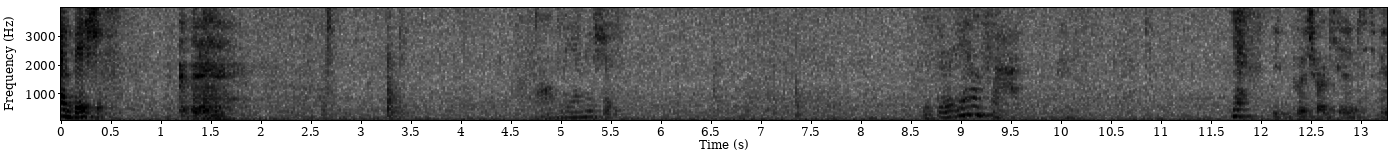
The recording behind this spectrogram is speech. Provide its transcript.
Ambitious. Wrong to be ambitious. Is there a downside? Yes. We push our kids to be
